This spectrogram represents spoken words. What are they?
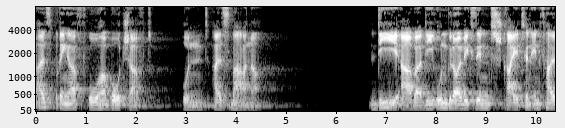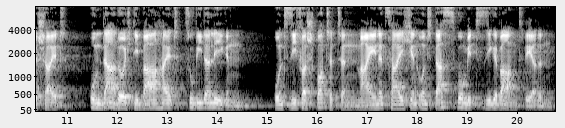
als Bringer froher Botschaft und als Warner. Die aber, die ungläubig sind, streiten in Falschheit um dadurch die Wahrheit zu widerlegen. Und sie verspotteten meine Zeichen und das, womit sie gewarnt werden.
